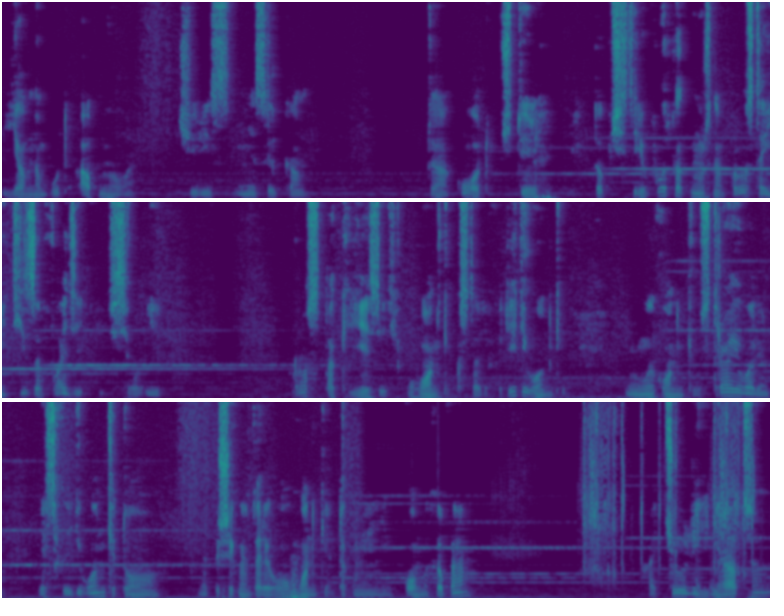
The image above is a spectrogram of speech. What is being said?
явно будет обнова. Через несколько. Так вот 4 топ 4 вот как нужно просто идти за фазе и все и просто так ездить. Гонки кстати. Хотите гонки мы гонки устраивали. Если хотите гонки то напиши комментарий. О гонки. Так у меня полный хп. Хочу регенерацию.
